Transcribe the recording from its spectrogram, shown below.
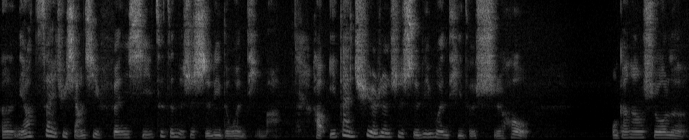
呃，你要再去详细分析，这真的是实力的问题吗？好，一旦确认是实力问题的时候，我刚刚说了，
